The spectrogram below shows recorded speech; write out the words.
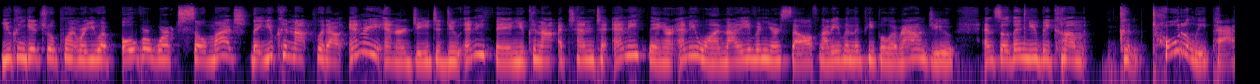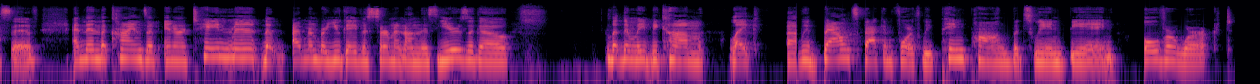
you can get to a point where you have overworked so much that you cannot put out any energy to do anything. You cannot attend to anything or anyone, not even yourself, not even the people around you. And so then you become totally passive. And then the kinds of entertainment that I remember you gave a sermon on this years ago, but then we become like uh, we bounce back and forth. We ping pong between being overworked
